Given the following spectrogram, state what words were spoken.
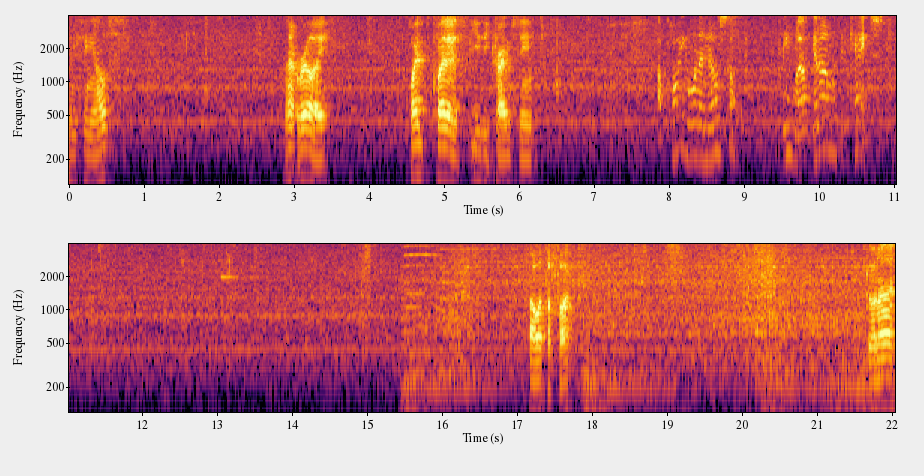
Anything else? Not really. Quite quite a s- easy crime scene. I'll call you when I know something. Meanwhile, get on with the case. Oh, what the fuck? What's going on?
